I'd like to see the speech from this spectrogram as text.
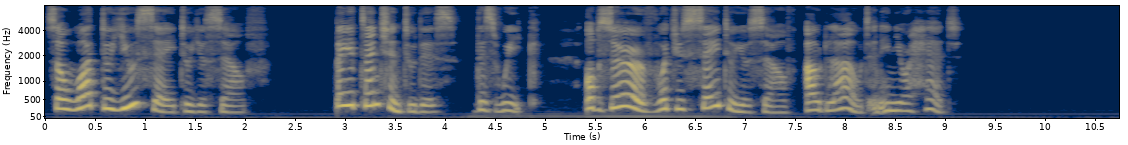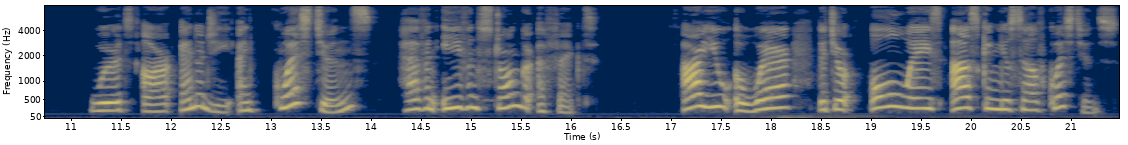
So, what do you say to yourself? Pay attention to this this week. Observe what you say to yourself out loud and in your head. Words are energy, and questions have an even stronger effect. Are you aware that you're always asking yourself questions?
